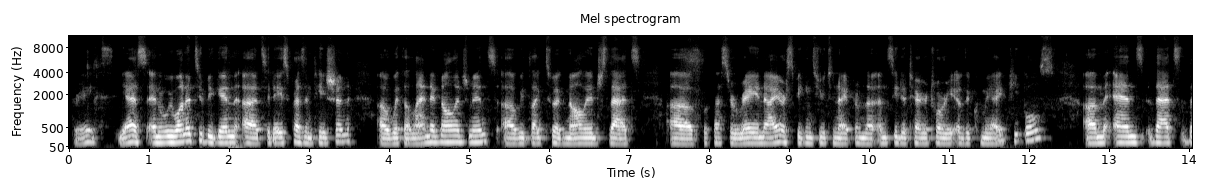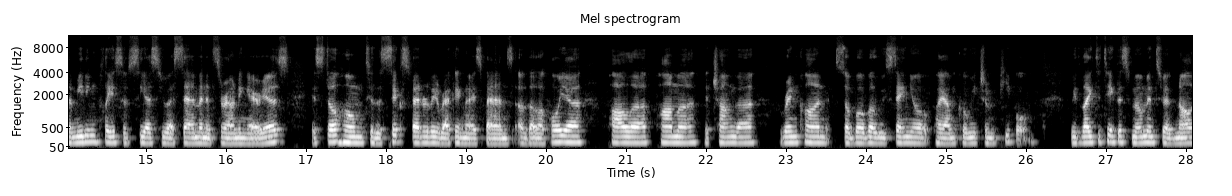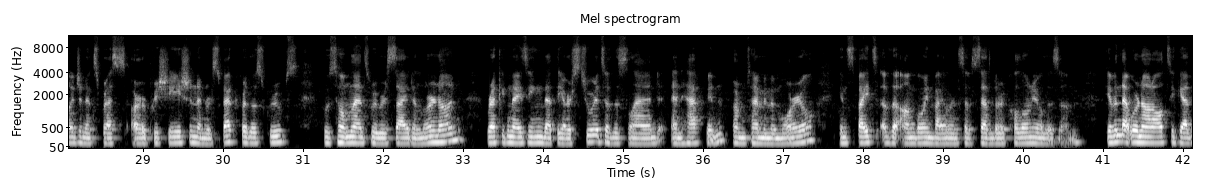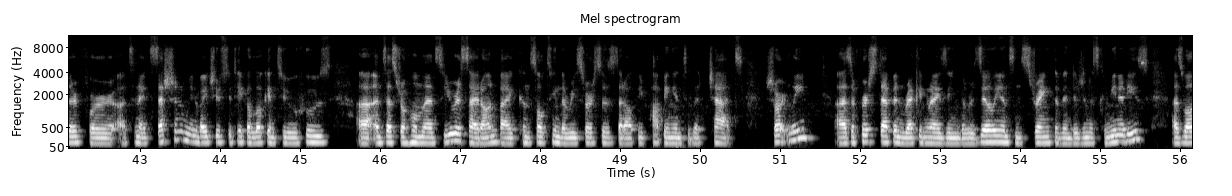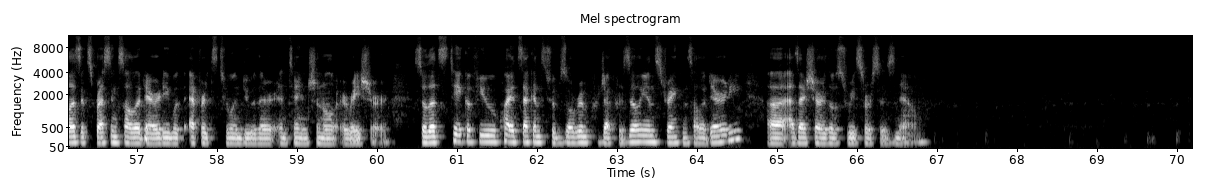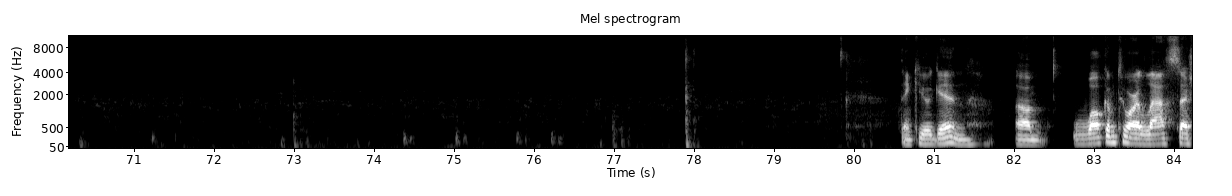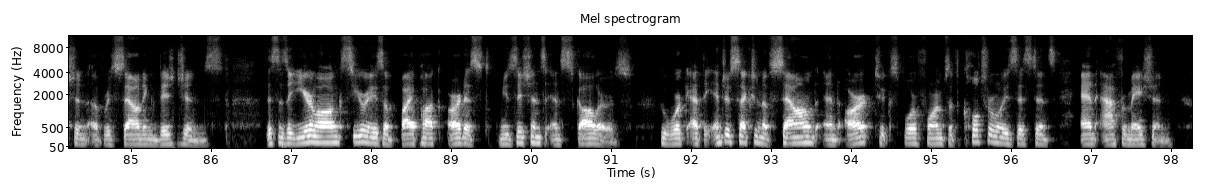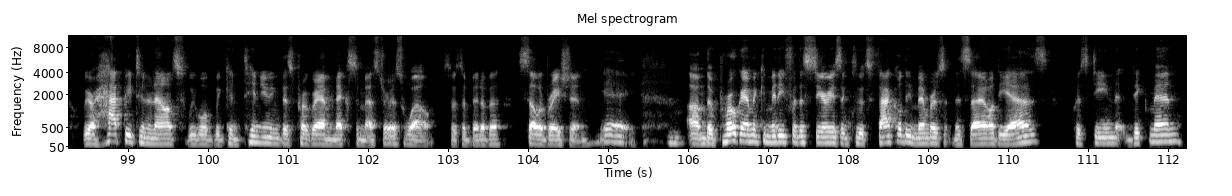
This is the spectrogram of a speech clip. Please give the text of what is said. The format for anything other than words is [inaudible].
Great. Yes, and we wanted to begin uh, today's presentation uh, with a land acknowledgement. Uh, we'd like to acknowledge that uh, Professor Ray and I are speaking to you tonight from the unceded territory of the Kumeyaay peoples, um, and that the meeting place of CSUSM and its surrounding areas is still home to the six federally recognized bands of the La Jolla, Pala, Pama, Pechanga, Rincon, Soboba, Luiseño, Payómkawichum people. We'd like to take this moment to acknowledge and express our appreciation and respect for those groups whose homelands we reside and learn on, recognizing that they are stewards of this land and have been from time immemorial, in spite of the ongoing violence of settler colonialism. Given that we're not all together for uh, tonight's session, we invite you to take a look into whose uh, ancestral homelands you reside on by consulting the resources that I'll be popping into the chat shortly as a first step in recognizing the resilience and strength of Indigenous communities, as well as expressing solidarity with efforts to undo their intentional erasure. So let's take a few quiet seconds to absorb and project resilience, strength, and solidarity uh, as I share those resources now. Thank you again. Um, welcome to our last session of Resounding Visions. This is a year-long series of BIPOC artists, musicians, and scholars who work at the intersection of sound and art to explore forms of cultural resistance and affirmation. We are happy to announce we will be continuing this program next semester as well. So it's a bit of a celebration. Yay. Mm-hmm. Um, the programming committee for the series includes faculty members Misael Diaz, Christine Dickman,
